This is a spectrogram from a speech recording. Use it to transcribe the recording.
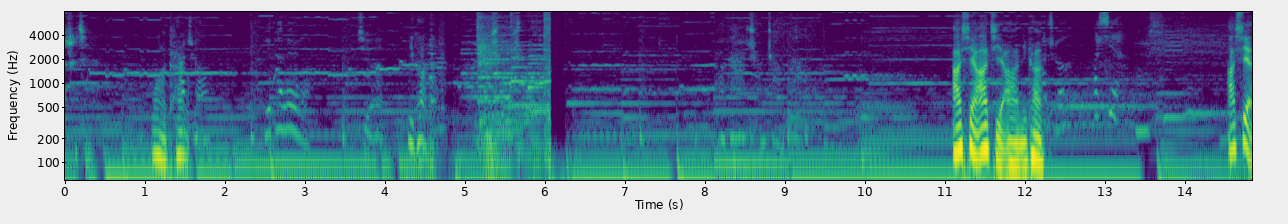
师姐，忘了开了。阿成，别太累了。姐，你看，阿羡阿姐啊，你看阿羡，阿羡，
